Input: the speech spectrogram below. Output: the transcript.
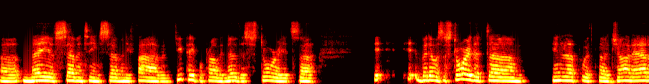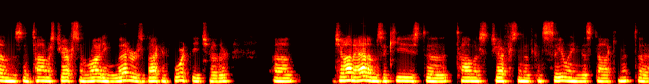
uh, May of 1775, and few people probably know this story. It's uh, it, it, but it was a story that um, ended up with uh, John Adams and Thomas Jefferson writing letters back and forth to each other. Uh, John Adams accused uh, Thomas Jefferson of concealing this document. Uh,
